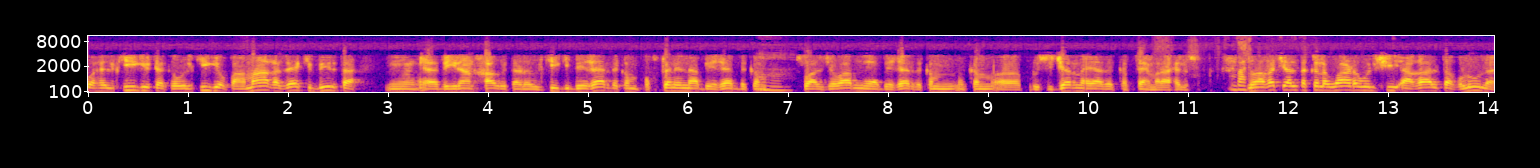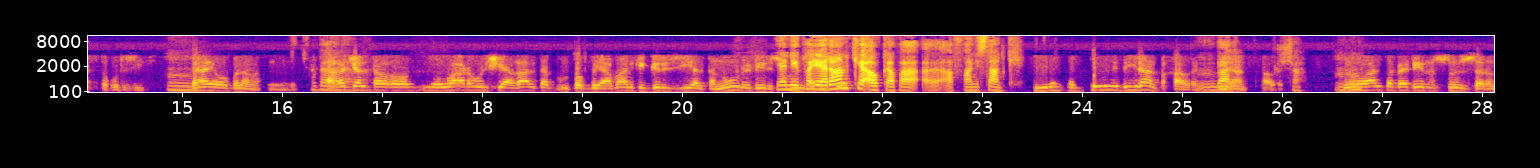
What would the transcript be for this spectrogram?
وهل کیږي ټکول کیږي او په هماغه ځای کې بیرته د ایران خاورې ته اړول کیږي بغیر د کم پښتنې نه بغیر د کم سوال جواب نه یا بغیر د کم کم پروسیجر نه یا د کپتای مراحل څخه نو هغه چې هلته کله واړول شي هغه هلته غلو لاس ته غورځي دا یو بل مسله ده هغه چې هلته واړول شي هغه هلته په بیابان کې ګرځي هلته نور ډیر یعنی په ایران کې او که په افغانستان کې د ایران په خاور کې ایران په خاور کې نو هلته به ډیر سوز سره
